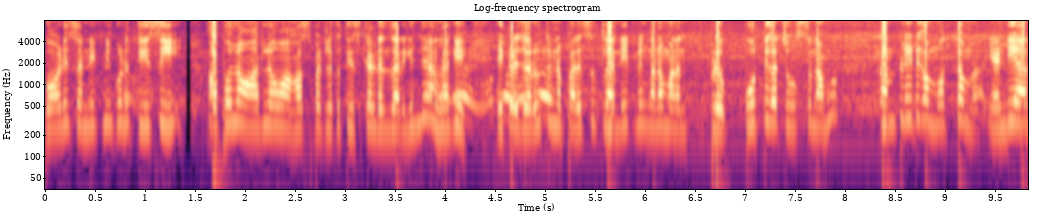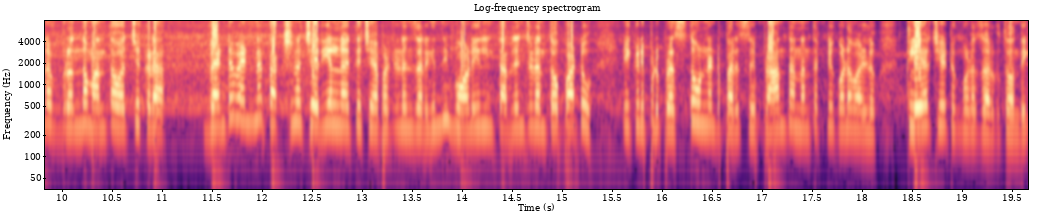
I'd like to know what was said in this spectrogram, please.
బాడీస్ అన్నిటిని కూడా తీసి అపోలో ఆర్లో హాస్పిటల్కు తీసుకెళ్ళడం జరిగింది. అలాగే ఇక్కడ జరుగుతున్న పరిస్థితులన్నింటినీ కూడా మనం ఇప్పుడు పూర్తిగా చూస్తున్నాము. కంప్లీట్గా మొత్తం ఎన్డీఆర్ఎఫ్ బృందం అంతా వచ్చి ఇక్కడ వెంట వెంటనే తక్షణ చర్యలను అయితే చేపట్టడం జరిగింది. బాడీని తరలించడంతో పాటు ఇక్కడ ఇప్పుడు ప్రస్తుతం ఉన్న పరిస్థితి ప్రాంతాన్ని అంతటిని కూడా వాళ్ళు క్లియర్ చేయడం కూడా జరుగుతోంది.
